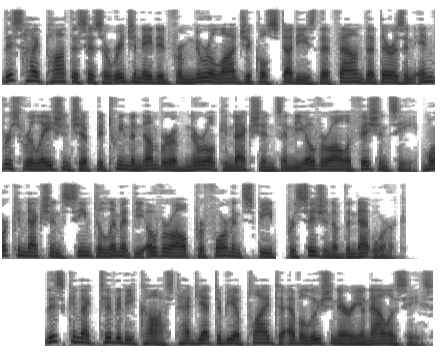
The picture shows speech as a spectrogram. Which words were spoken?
This hypothesis originated from neurological studies that found that there is an inverse relationship between the number of neural connections and the overall efficiency more connections seem to limit the overall performance speed, precision of the network. This connectivity cost had yet to be applied to evolutionary analyses.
